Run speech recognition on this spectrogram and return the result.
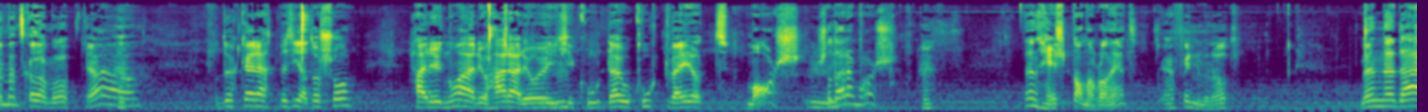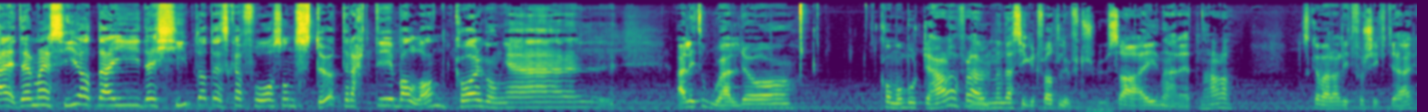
er mennesker, dem òg. Ja, ja, ja. Og dere er rett ved sida av å se. Her, er- nå er det jo, her er det jo ikke kort, det er jo kort vei til Mars. Se, der er Mars. Det er en helt annen planet. Ja, fenomenalt. Men eh, det, er, det må jeg si at det er, det er kjipt at jeg skal få sånn støt rett i ballene hver gang jeg er litt uheldig og kommer borti her. da. Det er, Men det er sikkert for at luftslusa er i nærheten her. da. Skal være litt forsiktig her.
